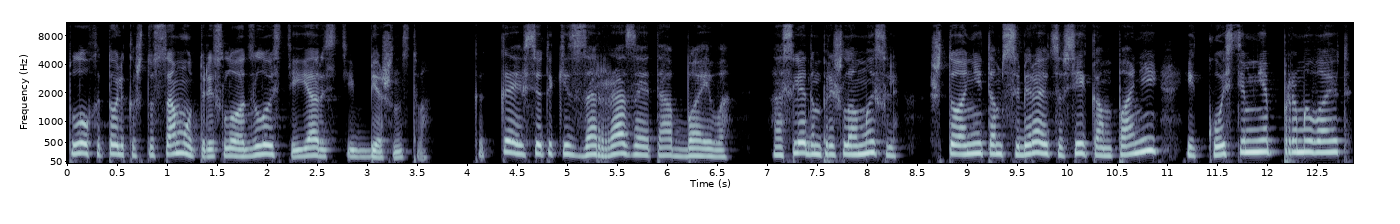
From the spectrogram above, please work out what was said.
Плохо только, что саму трясло от злости, ярости и бешенства. Какая все-таки зараза эта Абаева. А следом пришла мысль, что они там собираются всей компанией и кости мне промывают,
